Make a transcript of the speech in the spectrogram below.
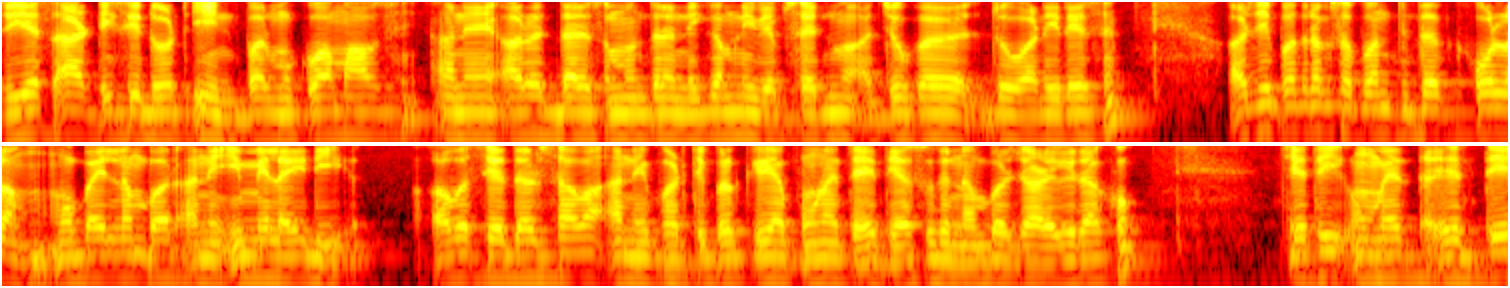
જીએસઆરટીસી ડોટ ઇન પર મૂકવામાં આવશે અને અરજદારે સંબંધિત નિગમની વેબસાઇટમાં અચૂક જોવાની રહેશે. અરજીપત્રક સંબંધિત કોલમ મોબાઈલ નંબર અને ઈમેલ આઈડી અવશ્ય દર્શાવવા અને ભરતી પ્રક્રિયા પૂર્ણ થાય ત્યાં સુધી નંબર જાળવી રાખો, જેથી ઉમેદ તે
